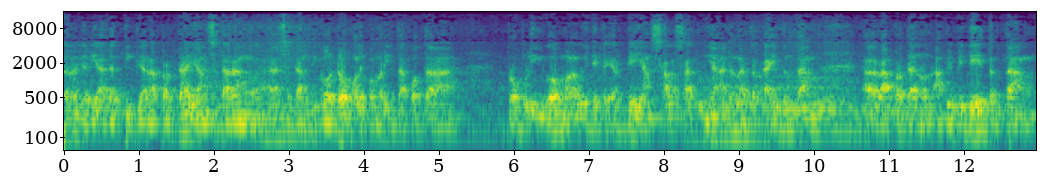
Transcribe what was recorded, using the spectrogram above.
saudara, jadi ada tiga raperda yang sekarang uh, sedang digodok oleh pemerintah kota Probolinggo melalui DPRD yang salah satunya adalah terkait tentang uh, raperda non APBD tentang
